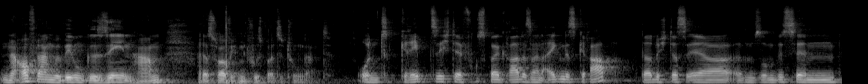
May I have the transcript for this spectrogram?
eine Auflagenbewegung gesehen haben, hat das häufig mit Fußball zu tun gehabt. Und gräbt sich der Fußball gerade sein eigenes Grab, dadurch, dass er ähm, so ein bisschen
